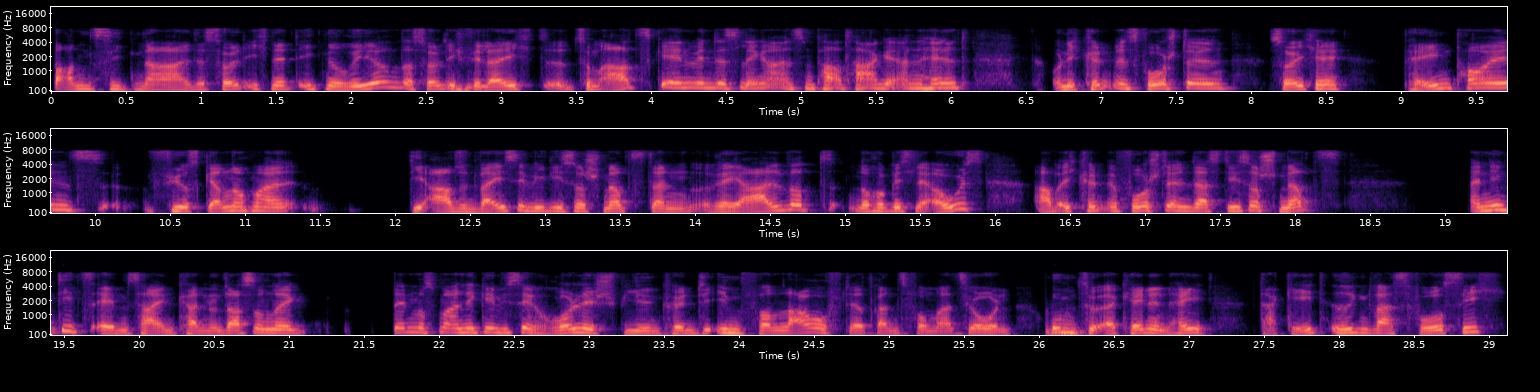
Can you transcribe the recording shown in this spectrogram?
Warnsignal. Das sollte ich nicht ignorieren. Da sollte ich mhm. vielleicht äh, zum Arzt gehen, wenn das länger als ein paar Tage anhält. Und ich könnte mir jetzt vorstellen, solche Pain Points führst gern nochmal die Art und Weise, wie dieser Schmerz dann real wird, noch ein bisschen aus. Aber ich könnte mir vorstellen, dass dieser Schmerz ein Indiz eben sein kann und dass er eine, den muss man eine gewisse Rolle spielen könnte im Verlauf der Transformation, um mhm. zu erkennen, hey, da geht irgendwas vor sich,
